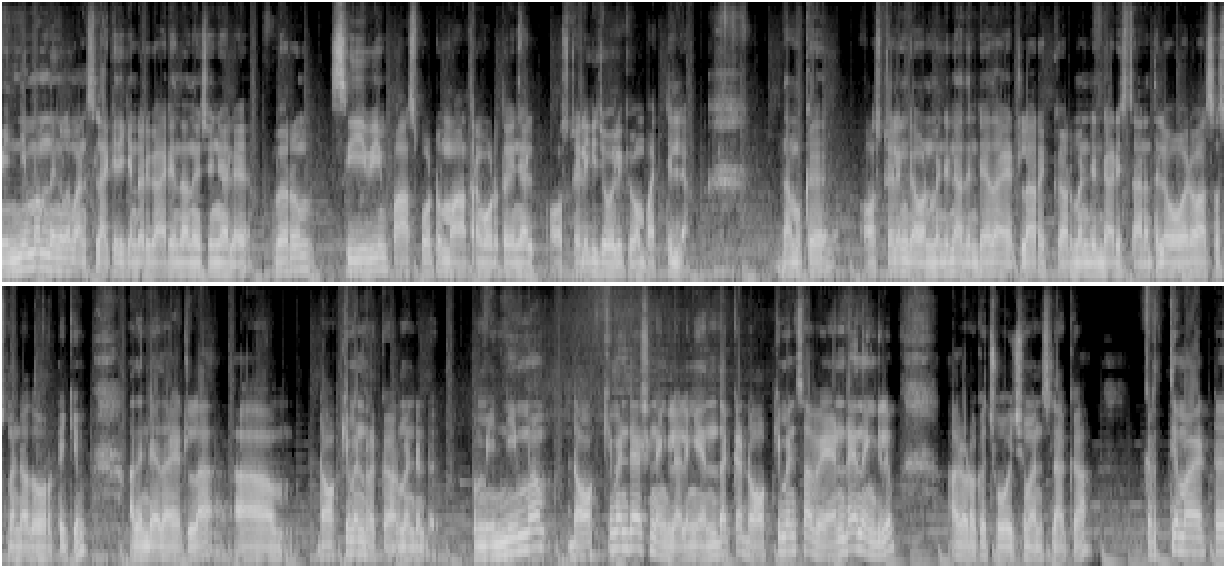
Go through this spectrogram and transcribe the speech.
മിനിമം നിങ്ങൾ മനസ്സിലാക്കിയിരിക്കേണ്ട ഒരു കാര്യം എന്താണെന്ന് വെച്ച് കഴിഞ്ഞാൽ വെറും സി വിയും പാസ്പോർട്ടും മാത്രം കൊടുത്തു കഴിഞ്ഞാൽ ഓസ്ട്രേലിയക്ക് ജോലിക്ക് പോകാൻ പറ്റില്ല. നമുക്ക് ഓസ്ട്രേലിയൻ ഗവൺമെന്റിന് അതിന്റേതായിട്ടുള്ള റിക്വയർമെന്റിന്റെ അടിസ്ഥാനത്തിൽ ഓരോ അസസ്മെന്റ് അതോറിറ്റിക്കും അതിന്റേതായിട്ടുള്ള ഡോക്യുമെന്റ് റിക്വയർമെന്റ് ഉണ്ട്. അപ്പോൾ മിനിമം ഡോക്യുമെന്റേഷൻ എങ്കിലും അല്ലെങ്കിൽ എന്തൊക്കെ ഡോക്യുമെന്റ്സാണ് വേണ്ടതെന്നെങ്കിലും അവരോടൊക്കെ ചോദിച്ച് മനസ്സിലാക്കുക. കൃത്യമായിട്ട്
